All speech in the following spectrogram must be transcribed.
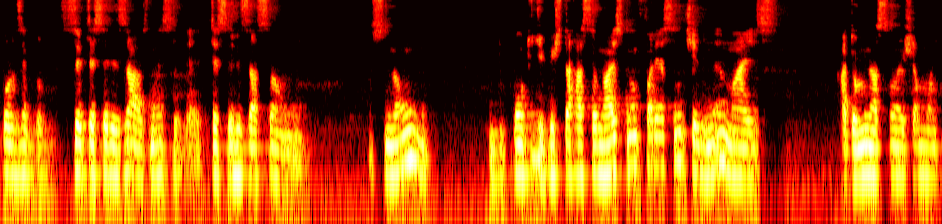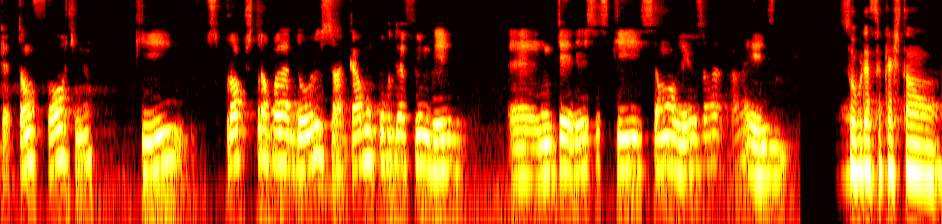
por exemplo, ser terceirizados, né, é, terceirização, né? Isso não, do ponto de vista racional, isso não faria sentido, né? Mas a dominação hegemônica é tão forte, né, que os próprios trabalhadores acabam por defender é, interesses que são alheios a, a eles. Sobre essa questão,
